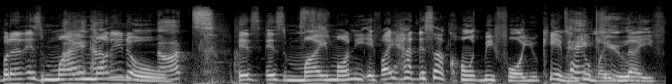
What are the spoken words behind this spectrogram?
but then it's my I am money though. Not. It's it's my money. If I had this account before you came Thank into my you. life,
